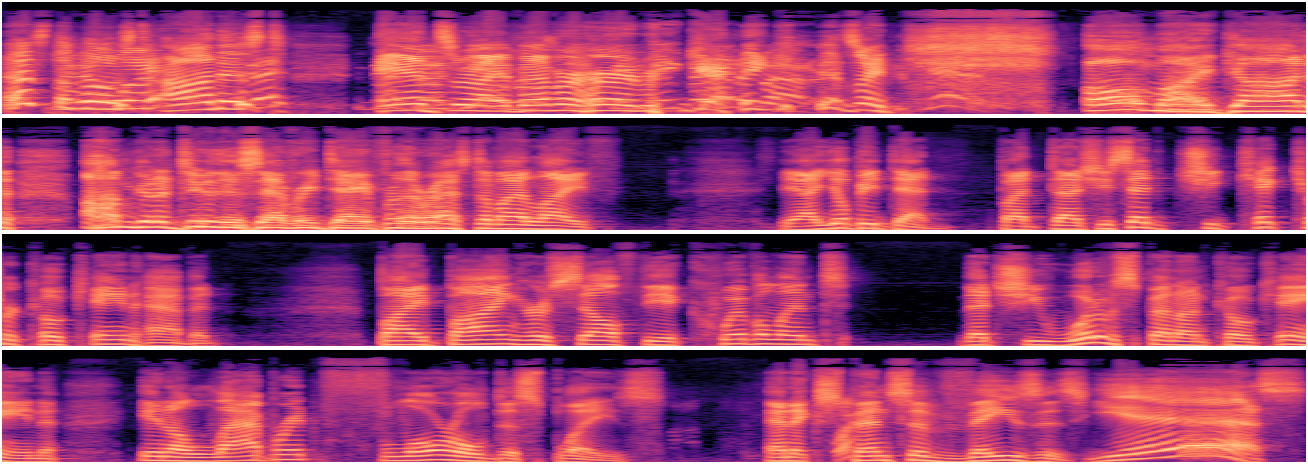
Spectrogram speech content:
That's the You know most what? honest that answer I've ever heard regarding her. it's like oh my god i'm gonna do this every day for the rest of my life. Yeah you'll be dead. But uh, she said she kicked her cocaine habit by buying herself the equivalent that she would have spent on cocaine in elaborate floral displays and expensive vases. Yes.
